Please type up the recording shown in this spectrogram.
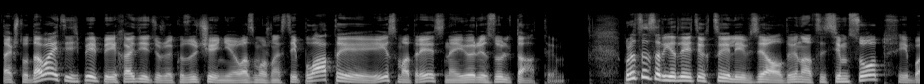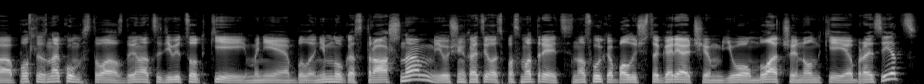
Так что давайте теперь переходить уже к изучению возможностей платы и смотреть на ее результаты. Процессор я для этих целей взял 12700, ибо после знакомства с 12900K мне было немного страшно и очень хотелось посмотреть, насколько получится горячим его младший non-K образец.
